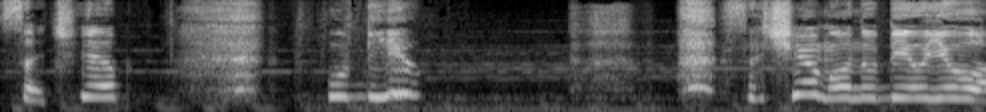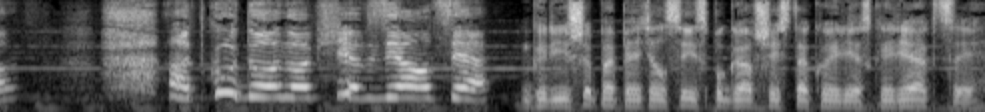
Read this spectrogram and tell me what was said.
«Зачем? Убил? Зачем он убил его? Откуда он вообще взялся?» Гриша попятился, испугавшись такой резкой реакции.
